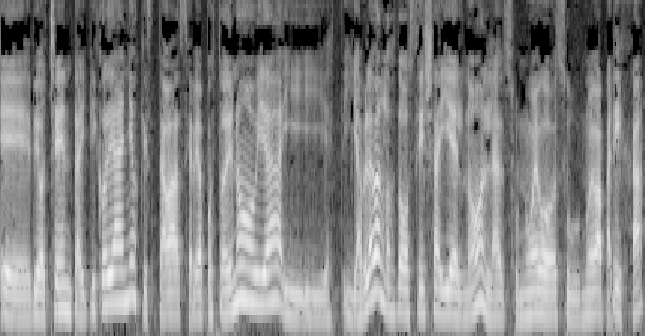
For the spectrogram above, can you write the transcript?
eh, de ochenta y pico de años que estaba se había puesto de novia y, y, hablaban los dos ella y él no la, su nuevo su nueva pareja.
